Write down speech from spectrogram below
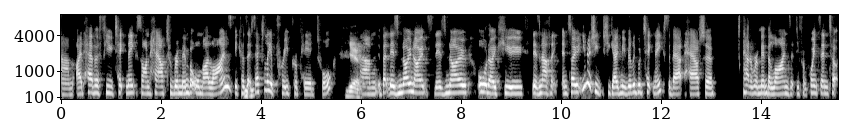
Um, I'd have a few techniques on how to remember all my lines because mm-hmm. it's actually a pre prepared talk. Yeah. Um, but there's no notes, there's no auto cue, there's nothing. And so, you know, she, she gave me really good techniques about how to how to remember lines at different points and to,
